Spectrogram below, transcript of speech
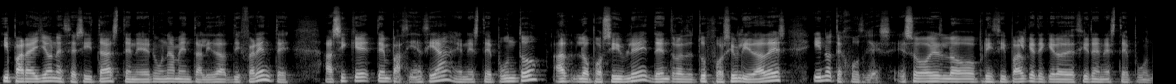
y para ello necesitas tener una mentalidad diferente. Así que ten paciencia en este punto, haz lo posible dentro de tus posibilidades y no te juzgues. Eso es lo principal que te quiero decir en este punto.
